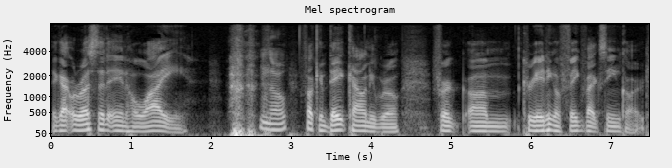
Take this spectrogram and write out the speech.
They got arrested in Hawaii, No, fucking Dade County, bro, for um creating a fake vaccine card.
